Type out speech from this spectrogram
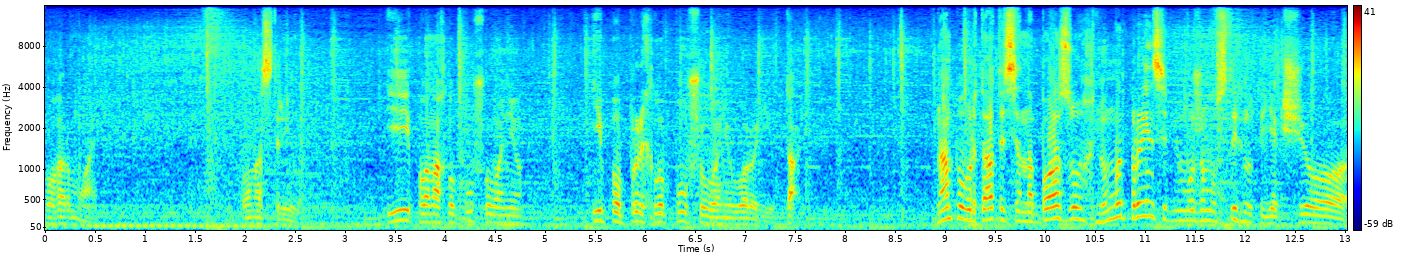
по гармані. По настрілу. І по нахлопушуванню, і по прихлопушуванню ворогів. Так. Нам повертатися на базу. Ну, ми, в принципі, можемо встигнути, якщо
